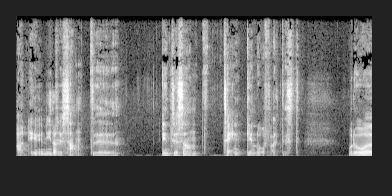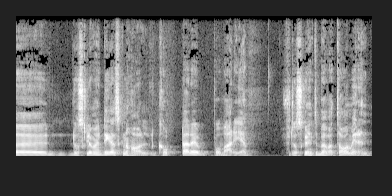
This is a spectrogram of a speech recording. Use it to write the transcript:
Ja, det är en intressant, eh, intressant tänk ändå faktiskt. Och då, eh, då skulle man dels kunna ha kortare på varje. För då skulle det inte behöva ta mer än...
